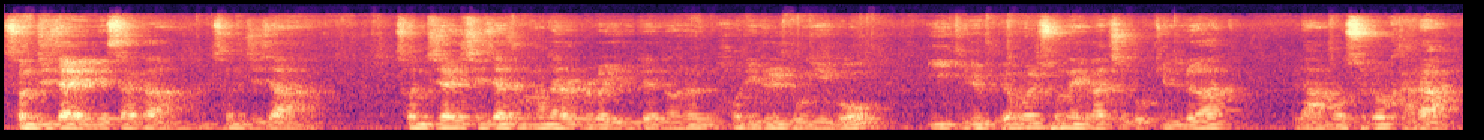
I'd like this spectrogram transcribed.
선지자 엘리사가 선지자 선지자의 제자 중 하나를 불러 이르되 너는 허리를 동이고 이 기름병을 손에 가지고 길르앗 라못으로 가라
